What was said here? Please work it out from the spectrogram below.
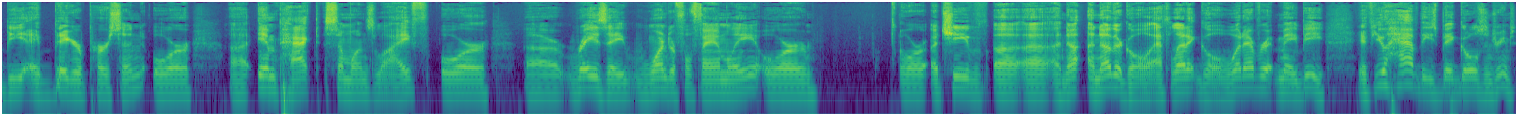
be a bigger person or uh, impact someone's life or uh, raise a wonderful family or or achieve uh, uh, another goal, athletic goal, whatever it may be, if you have these big goals and dreams,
